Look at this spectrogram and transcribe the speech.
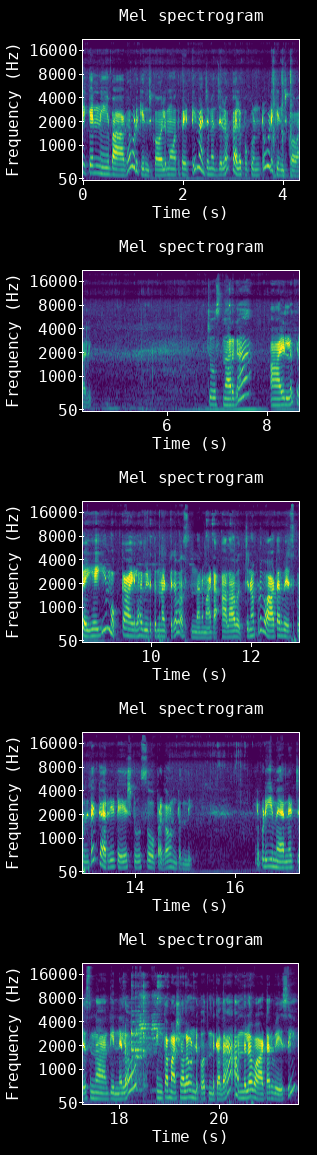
చికెన్ని బాగా ఉడికించుకోవాలి. మూత పెట్టి మధ్య మధ్యలో కలుపుకుంటూ ఉడికించుకోవాలి. చూస్తున్నారుగా? ఆయిల్లో ఫ్రై అయ్యి ముక్క ఇలా విడుతున్నట్టుగా వస్తుందన్నమాట. అలా వచ్చినప్పుడు వాటర్ వేసుకుంటే కర్రీ టేస్ట్ సూపర్గా ఉంటుంది. ఇప్పుడు ఈ మ్యారినేట్ చేసిన గిన్నెలో ఇంకా మసాలా ఉండిపోతుంది కదా. అందులో వాటర్ వేసి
